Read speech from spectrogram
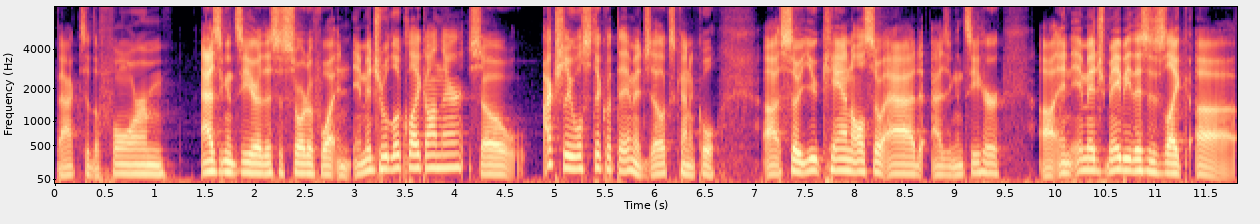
back to the form, as you can see here, this is sort of what an image would look like on there. So actually, we'll stick with the image. That looks kind of cool. Uh, so you can also add, as you can see here, uh, an image. Maybe this is like a,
